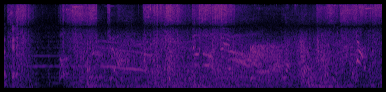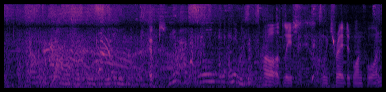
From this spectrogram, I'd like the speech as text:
Okay. Let's go. An ally has been slain. Oops. You have slain an enemy. Well, at least we traded one for one.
